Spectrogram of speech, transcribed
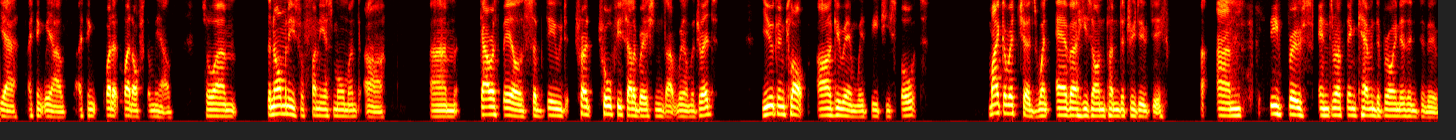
Yeah, I think we have. I think quite quite often we have. So um, the nominees for funniest moment are um, Gareth Bale's subdued tr- trophy celebrations at Real Madrid, Jurgen Klopp arguing with BT Sport, Micah Richards whenever he's on punditry duty, and Steve Bruce interrupting Kevin De Bruyne's interview.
